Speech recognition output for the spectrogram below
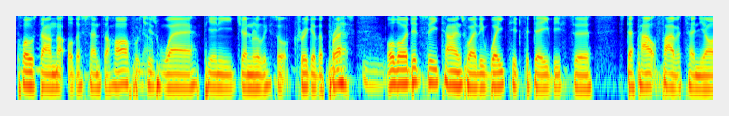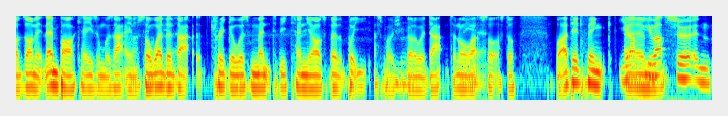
close down that other centre half, which Mm-hmm. No. is where PNE generally sort of trigger the press. Mm. Although I did see times where they waited for Davies to step out five or ten yards on it, then Barkhuizen was at him. I so think, whether yeah. Mm-hmm. that trigger was meant to be ten yards further, but I suppose you've got to adapt and all Yeah. that sort of stuff. But I did think You have you um, have certain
